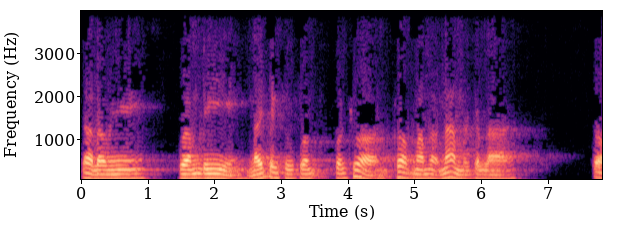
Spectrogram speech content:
ถ้าเรามีความดีไหลไปสู่ความ ความชั่วครอบมำเราน้ำในกันลา ก็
